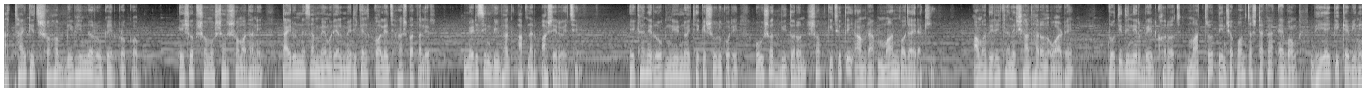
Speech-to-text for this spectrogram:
আর্থ্রাইটিস সহ বিভিন্ন রোগের প্রকোপ। এসব সমস্যার সমাধানে তাইরুন্নেসা মেমোরিয়াল মেডিকেল কলেজ হাসপাতালের মেডিসিন বিভাগ আপনার পাশে রয়েছে। এখানে রোগ নির্ণয় থেকে শুরু করে ঔষধ বিতরণ সব কিছুতেই আমরা মান বজায় রাখি। আমাদের এখানে সাধারণ ওয়ার্ডে প্রতিদিনের বেড খরচ মাত্র তিনশো পঞ্চাশ টাকা এবং ভিআইপি কেবিনে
